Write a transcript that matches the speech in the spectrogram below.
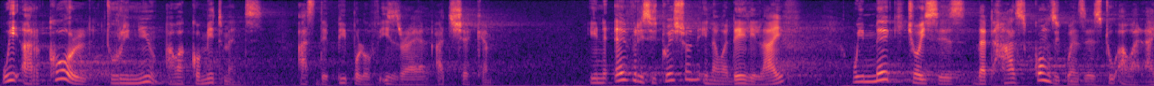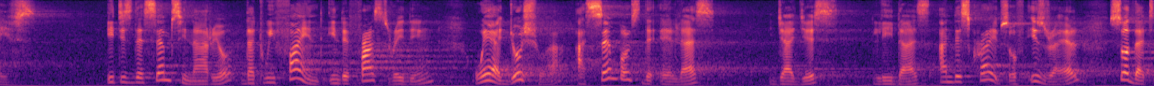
We are called to renew our commitments as the people of Israel at Shechem. In every situation in our daily life, we make choices that has consequences to our lives. It is the same scenario that we find in the first reading where Joshua assembles the elders, judges, leaders, and the scribes of Israel so that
